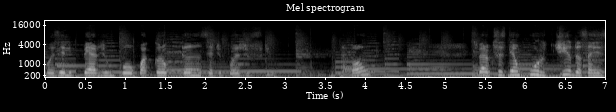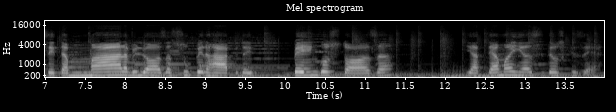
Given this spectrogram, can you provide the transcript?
pois ele perde um pouco a crocância depois de frio. Tá bom? Espero que vocês tenham curtido essa receita maravilhosa, super rápida e bem gostosa. E até amanhã, se Deus quiser.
